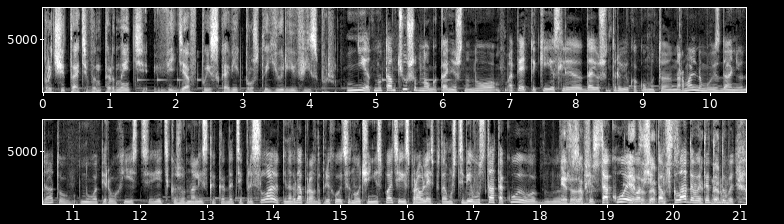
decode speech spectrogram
прочитать в интернете, введя в поисковик просто Юрий Висбор? Нет, ну там чуши много, конечно, но опять-таки, если даешь интервью какому-то нормальному изданию, да, то, ну, во-первых, есть этика журналистская, когда тебе присылают. Иногда, правда, приходится ночью не спать и исправлять, потому что тебе в уста такую э, Это вообще, запросто. такое Это вообще там запросто. вкладывает, Это и ты нормально. думаешь,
